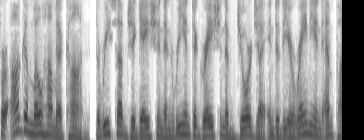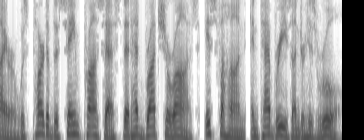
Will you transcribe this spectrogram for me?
For Aga Mohammad Khan, the resubjugation and reintegration of Georgia into the Iranian Empire was part of the same process that had brought Shiraz, Isfahan, and Tabriz under his rule.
